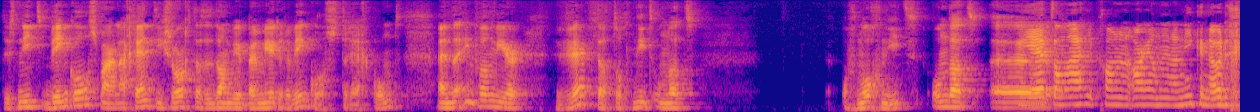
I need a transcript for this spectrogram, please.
dus niet winkels, maar een agent die zorgt dat het dan weer bij meerdere winkels terechtkomt. En op de een of andere manier werkt dat toch niet, omdat, of nog niet, omdat... eh, je hebt dan eigenlijk gewoon een Arjan en Anieke nodig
